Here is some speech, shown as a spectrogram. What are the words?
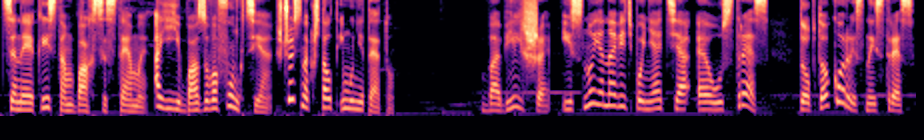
Це не якийсь там баг системи, а її базова функція, щось на кшталт імунітету. Ба більше існує навіть поняття еустрес, тобто корисний стрес.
